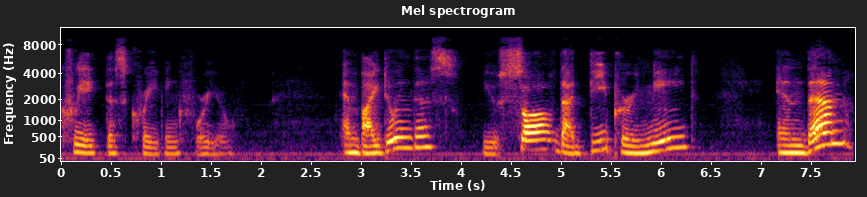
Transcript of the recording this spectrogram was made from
create this craving for you. And by doing this, you solve that deeper need and then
